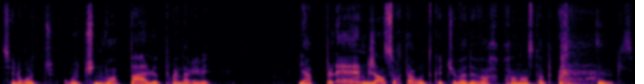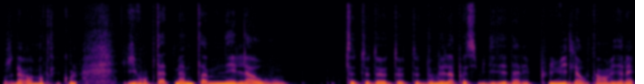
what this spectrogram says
C'est une route où tu ne vois pas le point d'arrivée. Il y a plein de gens sur ta route que tu vas devoir prendre en stop, qui sont généralement très cool. Ils vont peut-être même t'amener là où te, te, te, donner la possibilité d'aller plus vite là où tu as envie d'aller.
